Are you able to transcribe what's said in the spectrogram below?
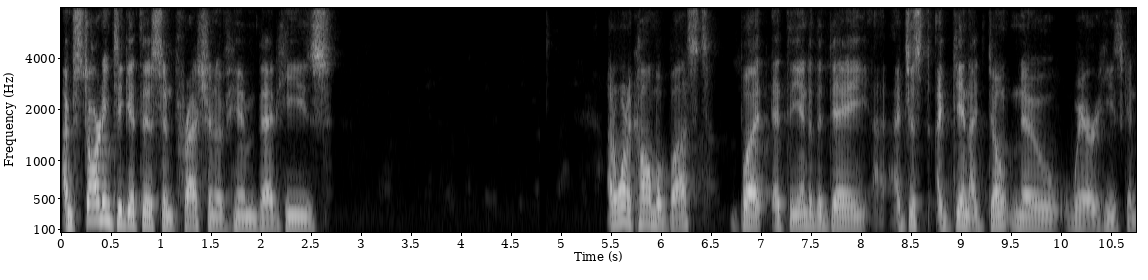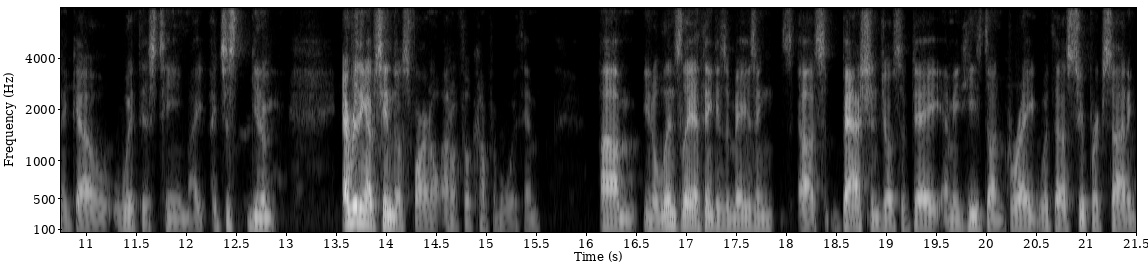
I'm starting to get this impression of him that he's I don't want to call him a bust, but at the end of the day, I just again I don't know where he's going to go with this team. I, I, just you know everything I've seen thus far, I don't I don't feel comfortable with him. Um, you know, Linsley I think is amazing. Uh, Sebastian Joseph Day, I mean, he's done great with us. Super exciting.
